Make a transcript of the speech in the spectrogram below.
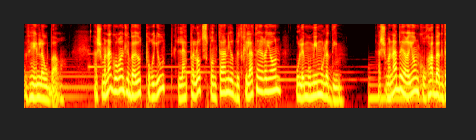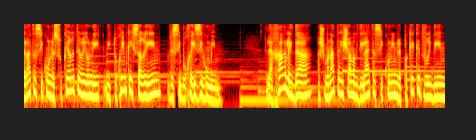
והן לעובר. השמנה גורמת לבעיות פוריות, להפלות ספונטניות בתחילת ההיריון ולמומים מולדים. השמנה בהיריון כרוכה בהגדלת הסיכון לסוכרת הריונית, ניתוחים קיסריים וסיבוכי זיהומים. לאחר לידה, השמנת האישה מגדילה את הסיכונים לפקקת ורידים,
